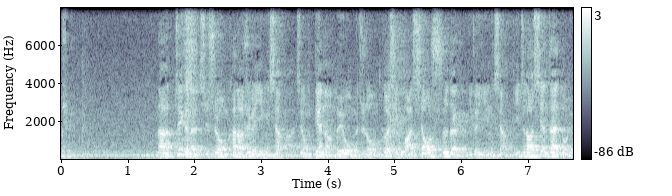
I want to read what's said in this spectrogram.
那这个呢，其实我们看到这个影响啊，这种电脑对于我们这种个性化消失的一个影响，一直到现在都有。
